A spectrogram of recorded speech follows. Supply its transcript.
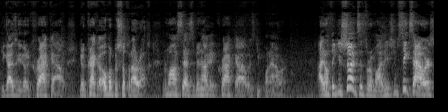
You guys are going to go to Krakow. You go to Krakow, open up a Shulchan Aruch. The Ramah says the minhag in Krakow is keep one hour. I don't think you should, the Ramah. I think you should keep six hours.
